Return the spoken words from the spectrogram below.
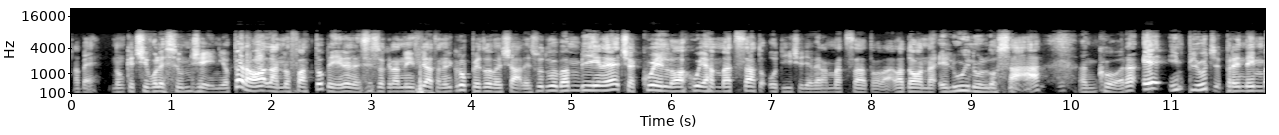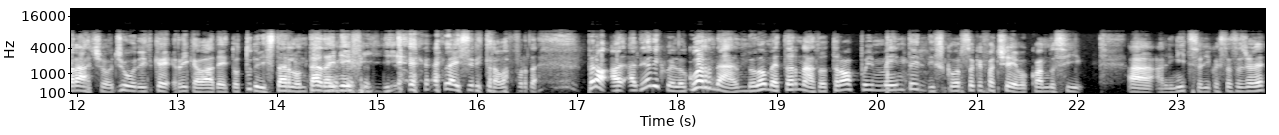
vabbè, non che ci volesse un genio, però l'hanno fatto bene, nel senso che l'hanno infiata nel gruppetto dove c'ha le sue due bambine, c'è quello a cui ha ammazzato, o dice di aver ammazzato la, la donna e lui non lo sa ancora, e in più prende in braccio Judith che Rick aveva detto tu devi stare lontana dai miei figli, e lei si ritrova a portare. Però al, al di là di quello, guardandolo, mi è tornato troppo in mente il discorso che facevo quando si, ah, all'inizio di questa stagione,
